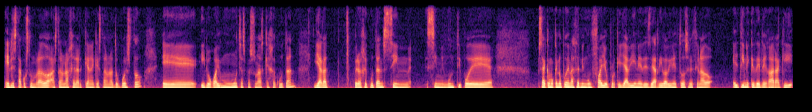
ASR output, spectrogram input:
él está acostumbrado a estar en una jerarquía en la que está en un alto puesto eh, y luego hay muchas personas que ejecutan y ahora pero ejecutan sin, sin ningún tipo de o sea como que no pueden hacer ningún fallo porque ya viene desde arriba viene todo seleccionado. Él tiene que delegar aquí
